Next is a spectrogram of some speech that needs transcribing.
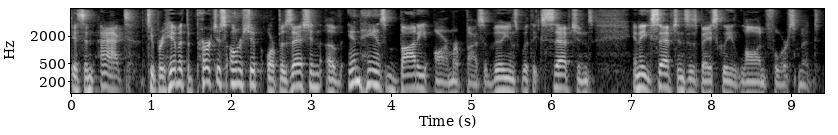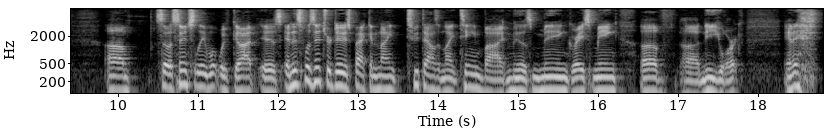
it's an act to prohibit the purchase, ownership, or possession of enhanced body armor by civilians with exceptions. And the exceptions is basically law enforcement. Um, so essentially what we've got is, and this was introduced back in 2019 by Ms. Meng, Grace Meng of uh, New York. And, it,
